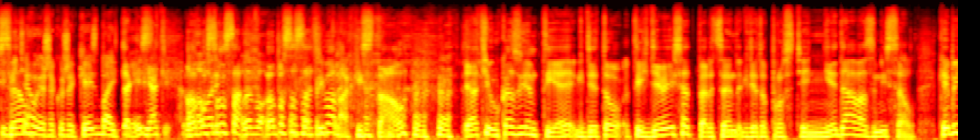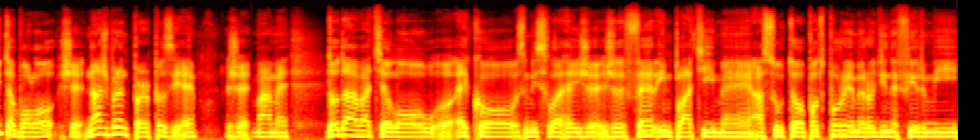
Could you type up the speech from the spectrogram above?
zmysel? vyťahuješ akože case by Tak case. ja ti, lebo, hovoríš- som sa, lebo, lebo som sa teba nachystal, ja ti ukazujem tie, kde to, tých 90%, kde to proste nedáva zmysel. Keby to bolo, že náš brand purpose je, že máme dodávateľov, eko, v zmysle, hej, že, že fair im platíme a sú to, podporujeme rodinné firmy,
